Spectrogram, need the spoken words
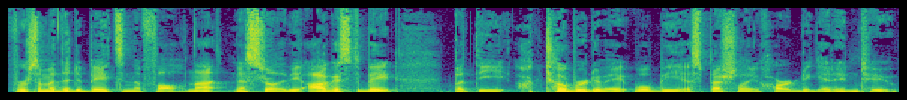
for some of the debates in the fall. Not necessarily the August debate, but the October debate will be especially hard to get into.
